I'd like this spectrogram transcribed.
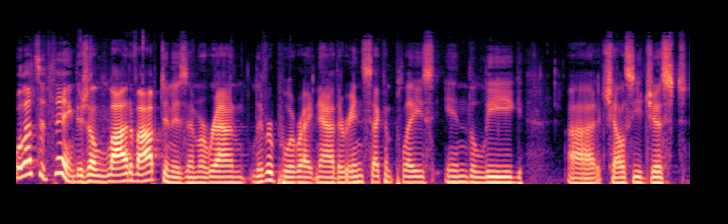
Well, that's the thing. There's a lot of optimism around Liverpool right now. They're in second place in the league. Uh, Chelsea just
